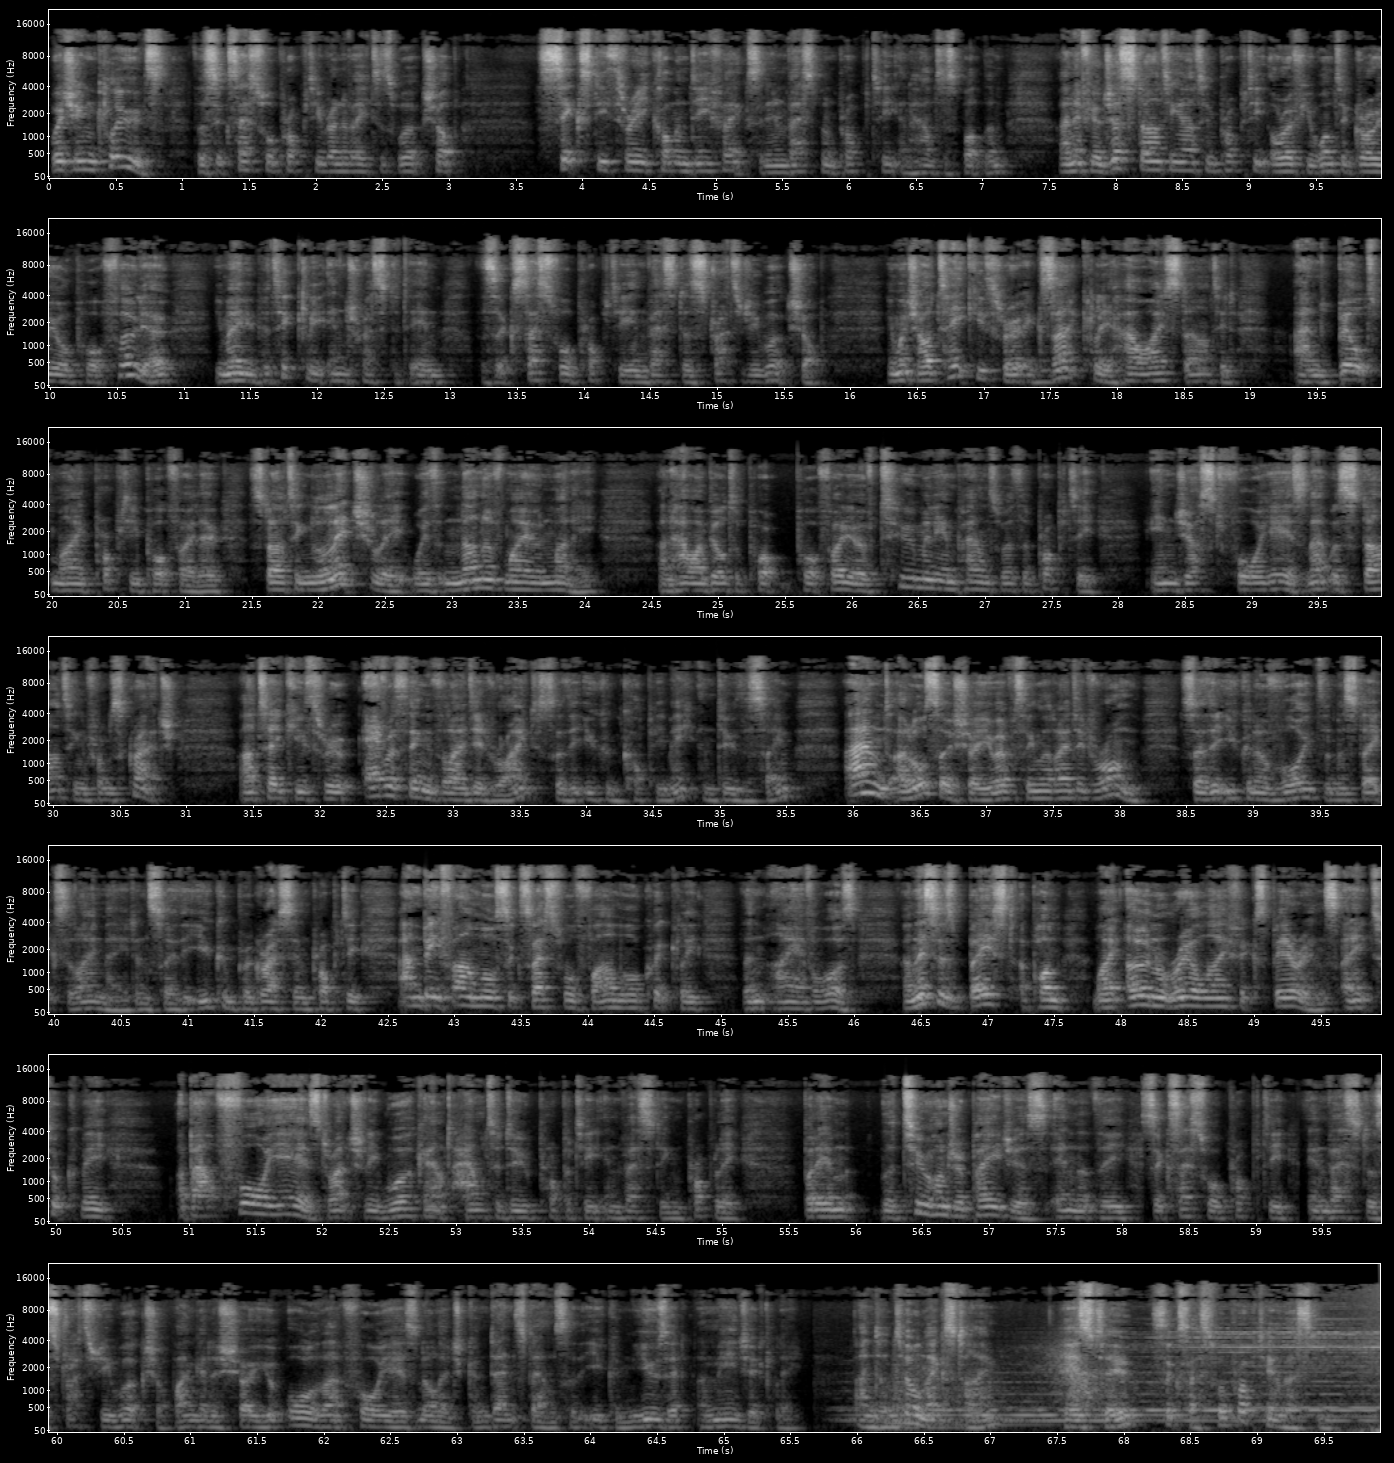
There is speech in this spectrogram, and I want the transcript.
which includes the Successful Property Renovators Workshop, 63 common defects in investment property and how to spot them. And if you're just starting out in property or if you want to grow your portfolio, you may be particularly interested in the Successful Property Investors Strategy Workshop, in which I'll take you through exactly how I started and built my property portfolio, starting literally with none of my own money, and how I built a por portfolio of £2 million worth of property in just four years. And that was starting from scratch. I'll take you through everything that I did right so that you can copy me and do the same. And I'll also show you everything that I did wrong so that you can avoid the mistakes that I made and so that you can progress in property and be far more successful far more quickly than I ever was. And this is based upon my own real life experience. And it took me about four years to actually work out how to do property investing properly. But in the 200 pages in the Successful Property Investors Strategy Workshop, I'm going to show you all of that four years knowledge condensed down so that you can use it immediately. And until next time, here's to successful property investing.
